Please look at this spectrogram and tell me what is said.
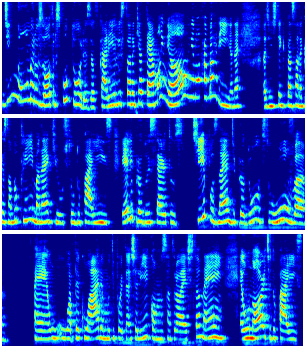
de inúmeras outras culturas. Eu ficaria listando aqui até amanhã e não acabaria, né? A gente tem que pensar na questão do clima, né? Que o sul do país ele produz certos tipos né, de produtos, uva, é, o, a pecuária é muito importante ali, como no centro-oeste também. É, o norte do país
